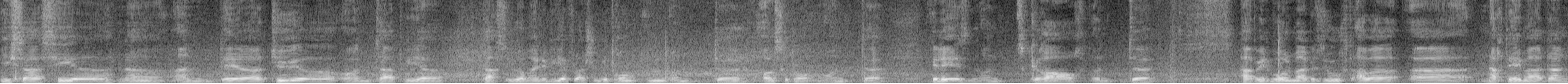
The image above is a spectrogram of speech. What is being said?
ich saß hier ne, an der Tür und habe hier tagsüber meine Bierflaschen getrunken und äh, ausgetrunken und äh, gelesen und geraucht und äh, habe ihn wohl mal besucht, aber äh, nachdem er dann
